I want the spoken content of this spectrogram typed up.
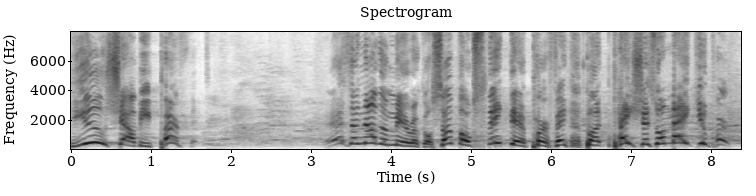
you shall be perfect there's another miracle. Some folks think they're perfect, but patience will make you perfect.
